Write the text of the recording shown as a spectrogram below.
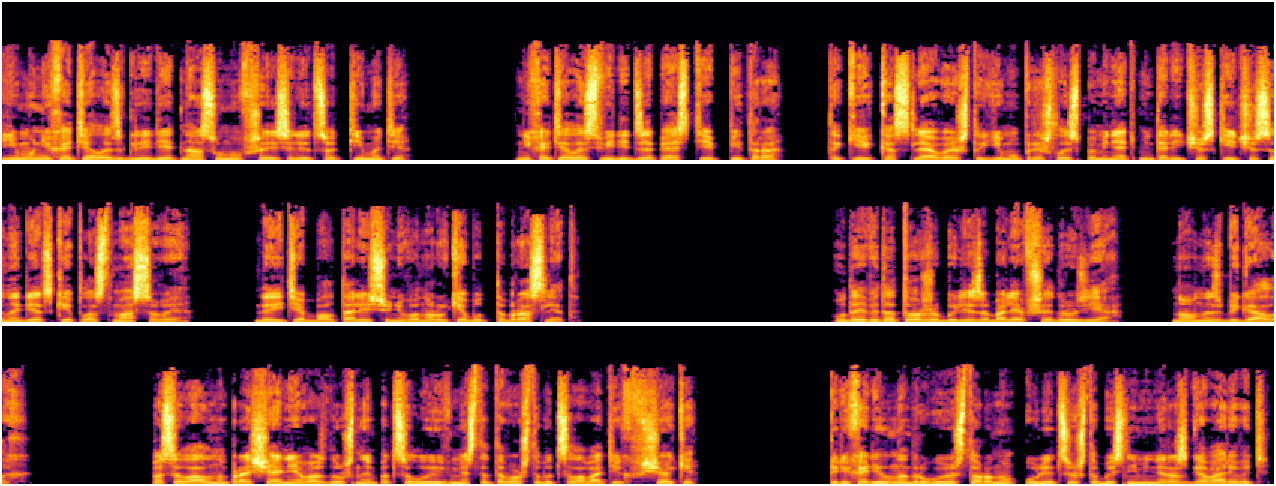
Ему не хотелось глядеть на осунувшееся лицо Тимати, не хотелось видеть запястья Питера, такие костлявые, что ему пришлось поменять металлические часы на детские пластмассовые, да и те болтались у него на руке, будто браслет. У Дэвида тоже были заболевшие друзья, но он избегал их посылал на прощание воздушные поцелуи вместо того, чтобы целовать их в щеки, переходил на другую сторону улицы, чтобы с ними не разговаривать,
